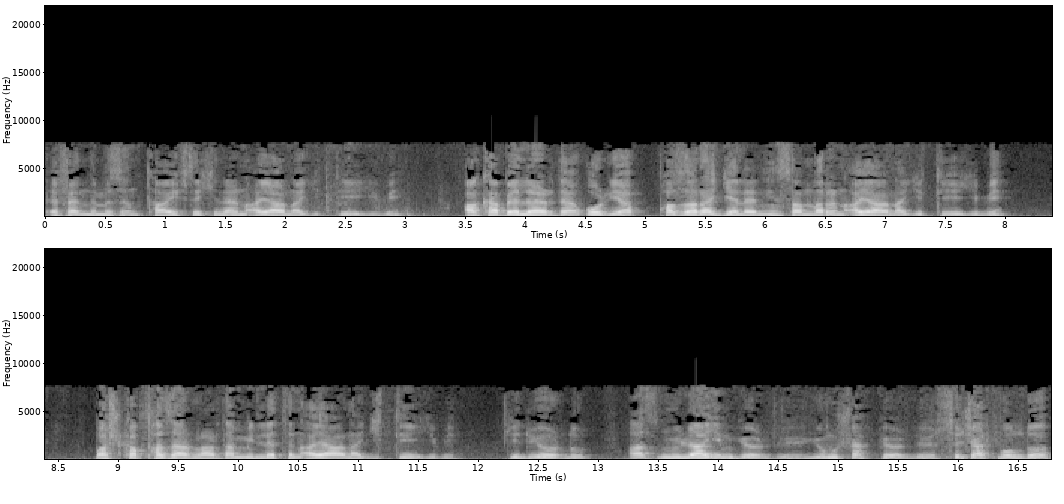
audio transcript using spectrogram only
Efendimizin Taif'tekilerin ayağına gittiği gibi, akabelerde oraya pazara gelen insanların ayağına gittiği gibi, başka pazarlarda milletin ayağına gittiği gibi gidiyordu. Az mülayim gördüğü, yumuşak gördüğü, sıcak bulduğu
